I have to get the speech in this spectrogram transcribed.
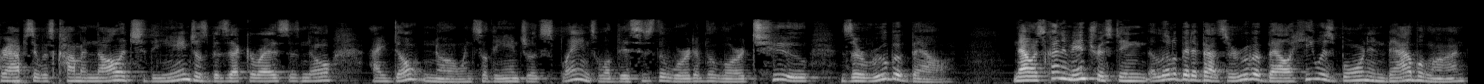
perhaps it was common knowledge to the angels, but Zechariah says, No, I don't know. And so the angel explains, Well, this is the word of the Lord to Zerubbabel. Now, it's kind of interesting, a little bit about Zerubbabel. He was born in Babylon.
